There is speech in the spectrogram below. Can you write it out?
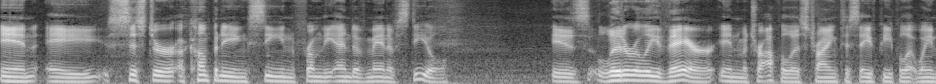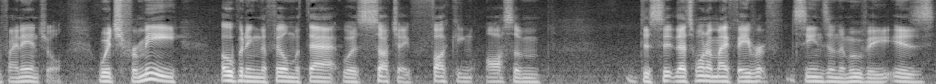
in a sister accompanying scene from the end of Man of Steel is literally there in Metropolis trying to save people at Wayne Financial, which for me opening the film with that was such a fucking awesome deci- that's one of my favorite f- scenes in the movie is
